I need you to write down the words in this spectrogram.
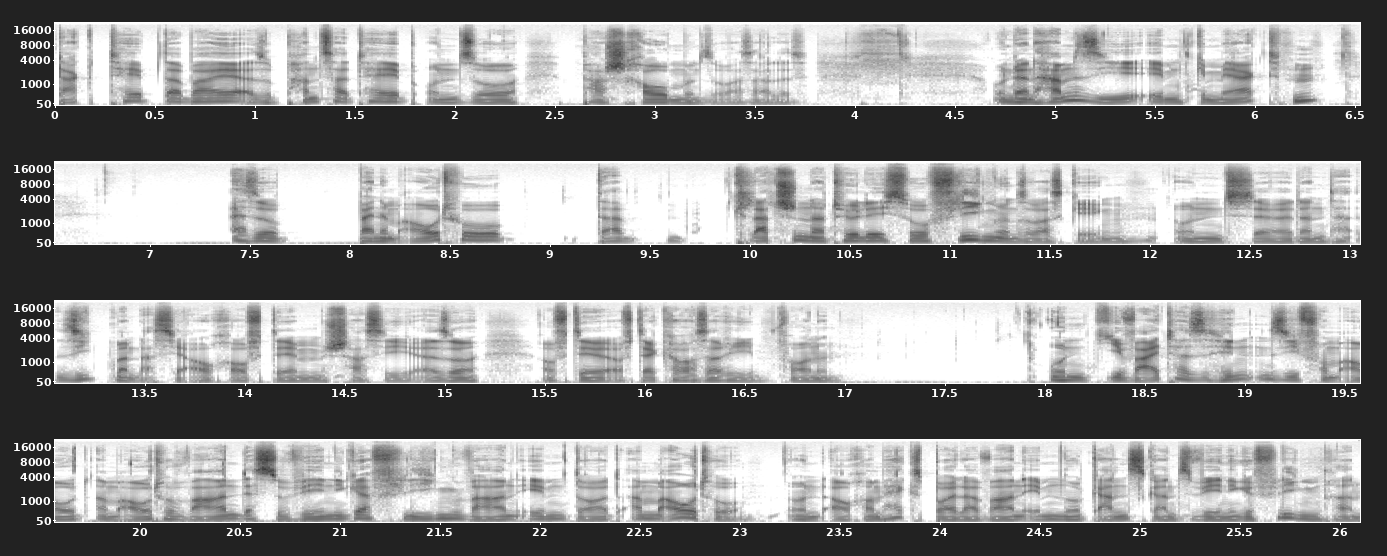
Duct Tape dabei, also Panzertape und so ein paar Schrauben und sowas alles. Und dann haben sie eben gemerkt, hm, also bei einem Auto da klatschen natürlich so Fliegen und sowas gegen. Und äh, dann sieht man das ja auch auf dem Chassis, also auf der, auf der Karosserie vorne. Und je weiter hinten sie vom Auto, am Auto waren, desto weniger Fliegen waren eben dort am Auto. Und auch am Heckspoiler waren eben nur ganz, ganz wenige Fliegen dran.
